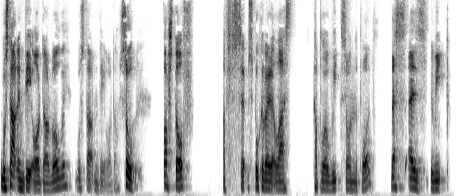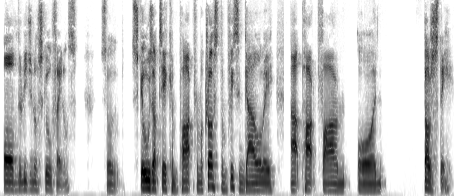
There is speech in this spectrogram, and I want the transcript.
We'll start in date order, will we? We'll start in date order. So, first off, I've spoke about it last couple of weeks on the pod. This is the week of the regional school finals. So schools are taking part from across Dumfries and Galloway at Park Farm on Thursday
